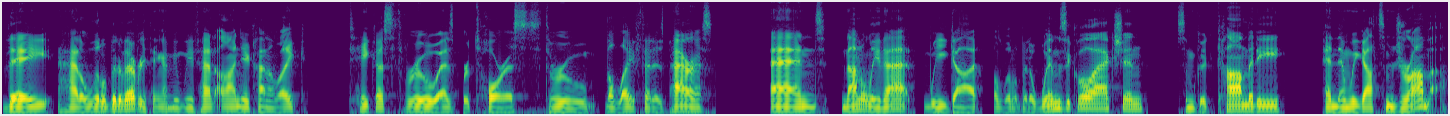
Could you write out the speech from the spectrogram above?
They had a little bit of everything. I mean, we've had Anya kind of like take us through as we're tourists through the life that is Paris. And not only that, we got a little bit of whimsical action, some good comedy, and then we got some drama.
